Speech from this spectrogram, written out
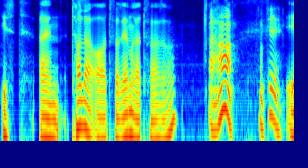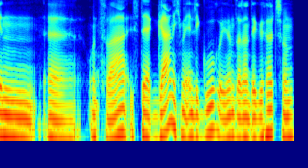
Ist ein toller Ort für Rennradfahrer. Aha, okay. In, äh, und zwar ist der gar nicht mehr in Ligurien, sondern der gehört schon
